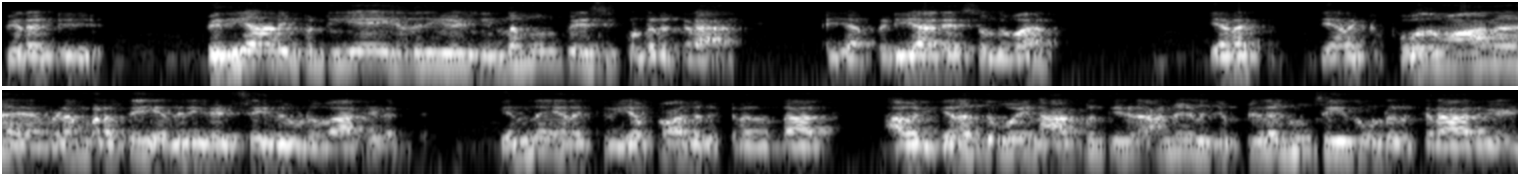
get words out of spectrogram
பிறகு பெரியாரை பற்றியே எதிரிகள் இன்னமும் பேசிக் கொண்டிருக்கிறார் ஐயா பெரியாரே சொல்லுவார் எனக்கு எனக்கு போதுமான விளம்பரத்தை எதிரிகள் செய்து விடுவார்கள் என்று. என்ன எனக்கு வியப்பாக இருக்கிறது என்றால் அவர் இறந்து போய் நாற்பத்தி ஏழு ஆண்டுகளுக்கு பிறகும் செய்து கொண்டிருக்கிறார்கள்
